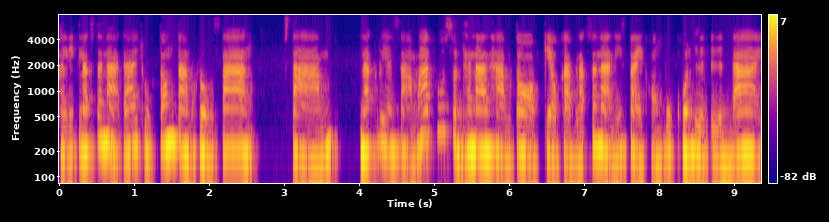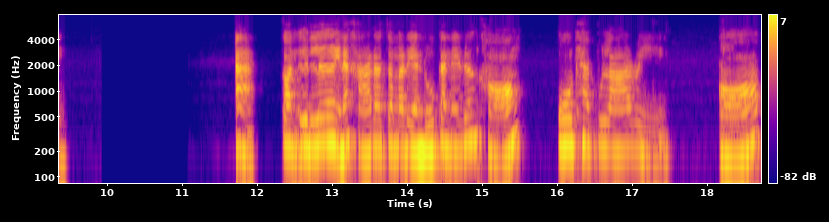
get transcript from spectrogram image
คลิกลักษณะได้ถูกต้องตามโครงสร้าง 3. นักเรียนสามารถพูดสนทนาถามตอบเกี่ยวกับลักษณะนิสัยของบุคคลอื่น ๆ ได้อะก่อนอื่นเลยนะคะ เราจะมาเรียนรู้กันในเรื่องของ vocabulary of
